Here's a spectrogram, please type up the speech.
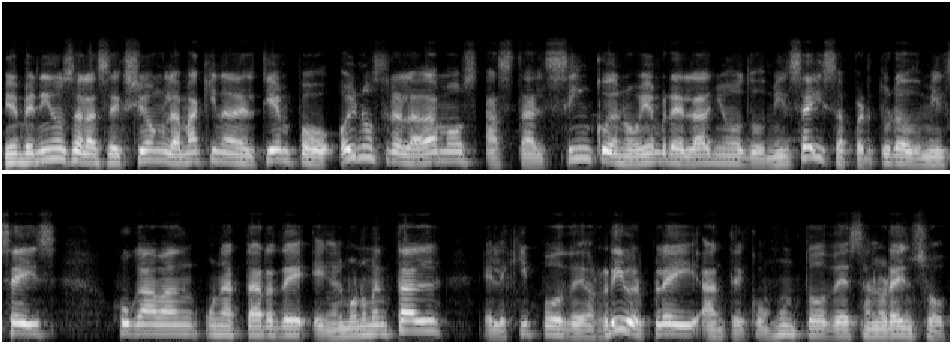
Bienvenidos a la sección La Máquina del Tiempo. Hoy nos trasladamos hasta el 5 de noviembre del año 2006, apertura 2006. Jugaban una tarde en el Monumental el equipo de River Plate ante el conjunto de San Lorenzo.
